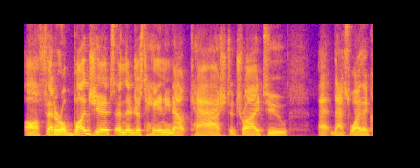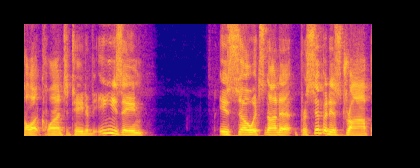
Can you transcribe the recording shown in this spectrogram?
uh, federal budgets, and they're just handing out cash to try to. Uh, that's why they call it quantitative easing is so it's not a precipitous drop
